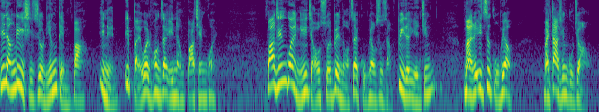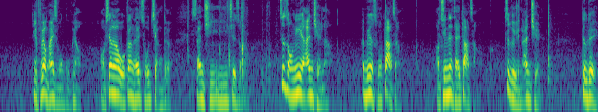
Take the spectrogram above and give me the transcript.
银行利息只有零点八一年，一百万放在银行八千块，八千块你只要随便哦，在股票市场闭着眼睛买了一只股票，买大型股就好，也不要买什么股票，好像我刚才所讲的三七一这种，这种你也安全了，还没有什么大涨。啊，今天才大涨，这个也安全，对不对？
